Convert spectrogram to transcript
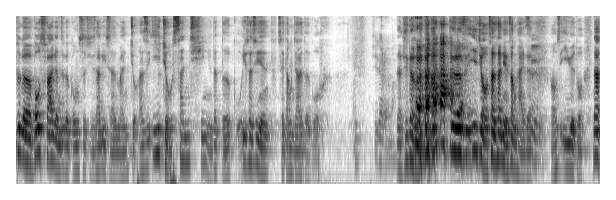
这个 Volkswagen 这个公司其实它历史还是蛮久，它是一九三七年在德国，一九三七年谁当家在德国？希特勒吗？对，希特勒，希特勒是一九三三年上台的，然后是一月多。那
